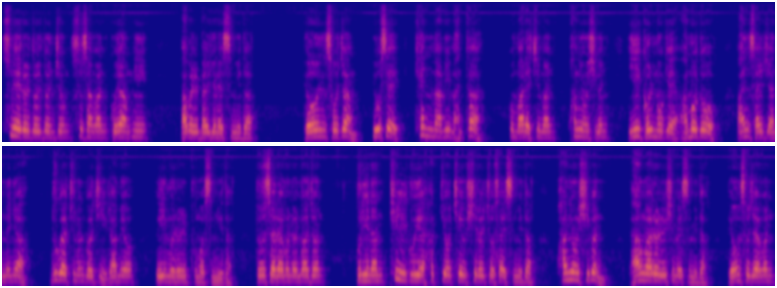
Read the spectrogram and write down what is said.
순회를 돌던 중 수상한 고양이 밥을 발견했습니다. 변 소장, 요새 캔맘이 많다고 말했지만 황용식은 이 골목에 아무도 안 살지 않느냐, 누가 주는 거지? 라며 의문을 품었습니다. 두 사람은 얼마 전 불이 난 필구의 학교 체육실을 조사했습니다. 황용식은 방화를 의심했습니다. 변 소장은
